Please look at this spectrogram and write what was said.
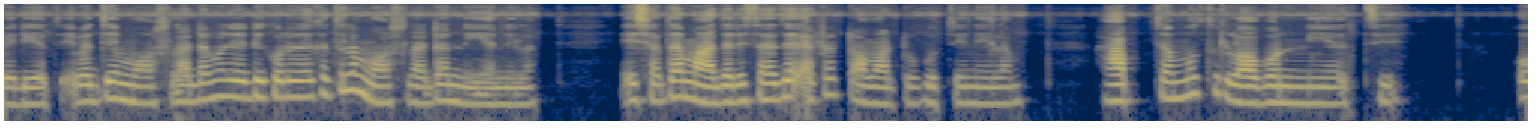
বেরিয়েছে। এবার যে মশলাটা আমি রেডি করে রেখেছিলাম, মশলাটা নিয়ে নিলাম। এর সাথে মাঝারি সাইজের একটা টমাটো কুচি নিলাম। হাফ চামচ লবণ নিয়েছি। ও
